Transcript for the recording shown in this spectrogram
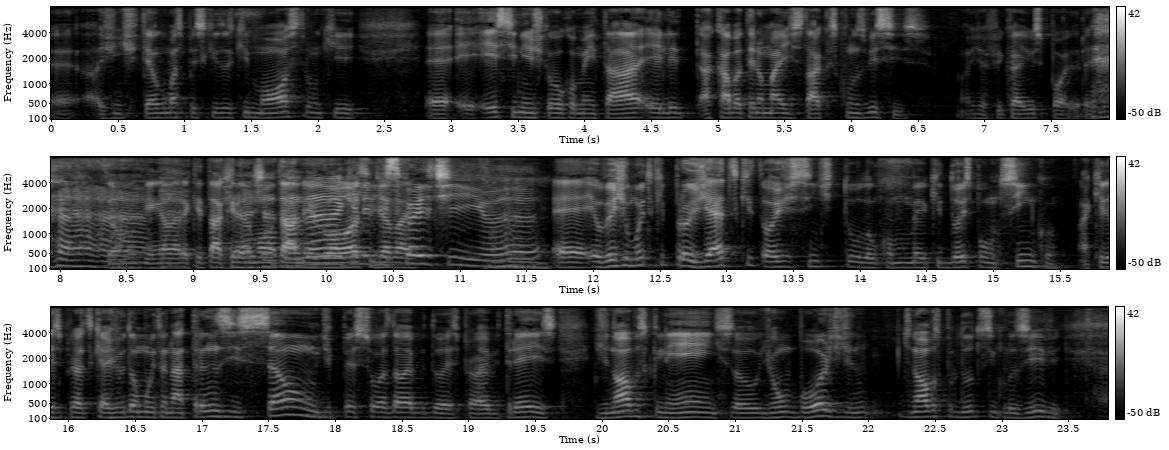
é, a gente tem algumas pesquisas que mostram que é, esse nicho que eu vou comentar, ele acaba tendo mais destaques com os VCs. Já fica aí o spoiler. Aí. Então, tem galera que está querendo já, montar já tá negócio. Já biscoitinho. Vai... É, eu vejo muito que projetos que hoje se intitulam como meio que 2.5, aqueles projetos que ajudam muito na transição de pessoas da Web 2 para a Web 3, de novos clientes ou de onboard, de, de novos produtos, inclusive. Tá.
